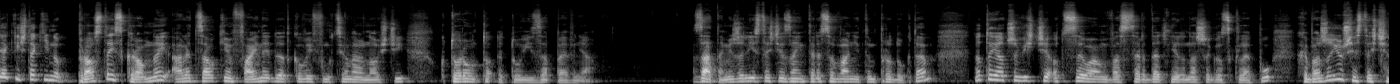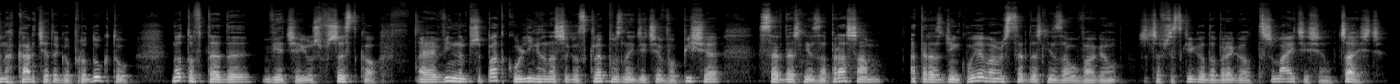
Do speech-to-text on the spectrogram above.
jakiejś takiej no, prostej, skromnej, ale całkiem fajnej dodatkowej funkcjonalności, którą to etui zapewnia. Zatem, jeżeli jesteście zainteresowani tym produktem, no to ja oczywiście odsyłam Was serdecznie do naszego sklepu, chyba że już jesteście na karcie tego produktu, no to wtedy wiecie już wszystko. E, W innym przypadku link do naszego sklepu znajdziecie w opisie. Serdecznie zapraszam. A teraz dziękuję Wam już serdecznie za uwagę. Życzę wszystkiego dobrego. Trzymajcie się. Cześć.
